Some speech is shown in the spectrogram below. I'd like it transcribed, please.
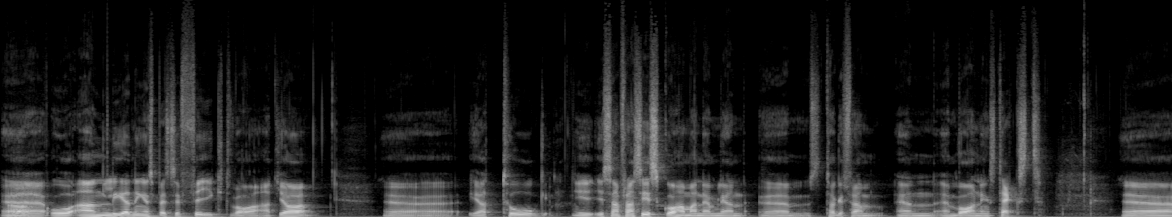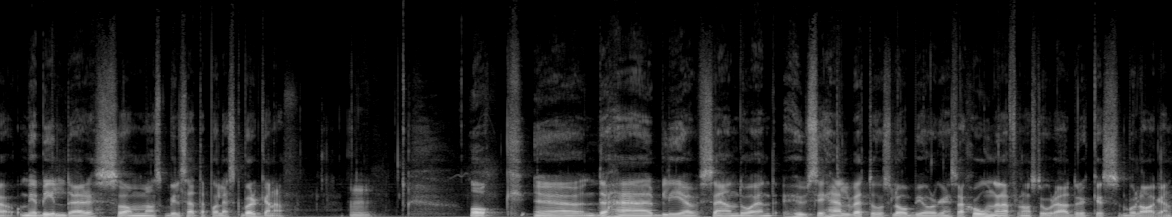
Eh, och anledningen specifikt var att jag eh, jag tog... I, I, San Francisco har man nämligen eh, tagit fram en, en varningstext. Eh, med bilder som man vill sätta på läskburkarna. Mm. Och eh, det här blev sen då en hus i helvete hos lobbyorganisationerna från de stora dryckesbolagen.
